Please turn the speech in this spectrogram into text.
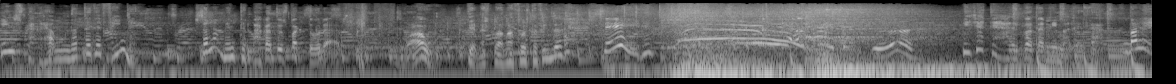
Instagram no te define. Solamente paga tus facturas. ¡Wow! ¿Tienes planazo este fin de? Sí. Píllate algo de mi maleta. Vale.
